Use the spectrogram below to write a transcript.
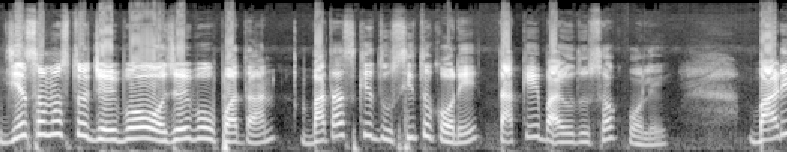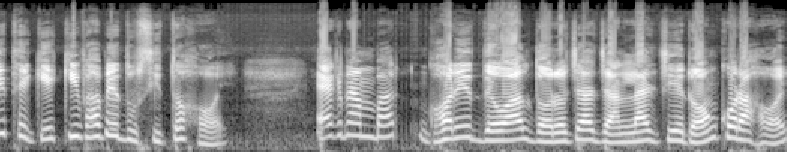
যে সমস্ত জৈব ও অজৈব উপাদান বাতাসকে দূষিত করে তাকে বায়ু দূষক বলে। বাড়ি থেকে কীভাবে দূষিত হয়? এক নাম্বার, ঘরের দেওয়াল, দরজা, জানলায় যে রং করা হয়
